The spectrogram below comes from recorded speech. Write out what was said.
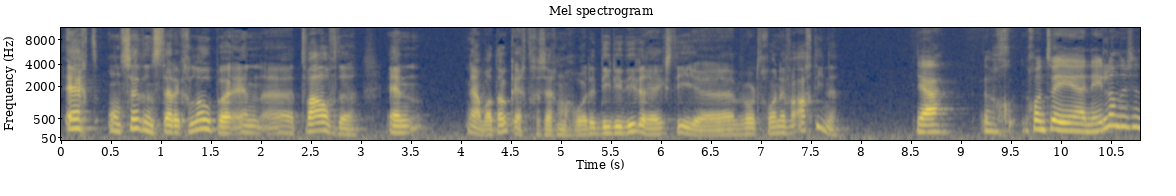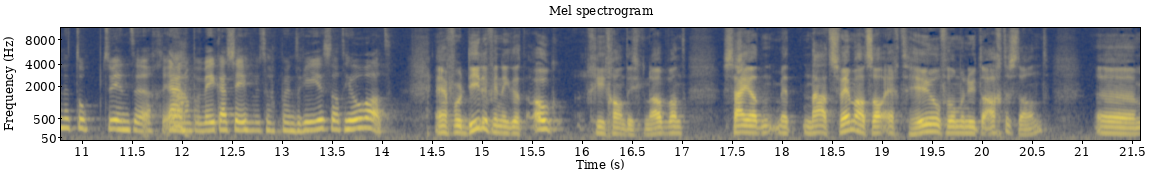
echt ontzettend sterk gelopen. En eh, twaalfde. En wat ook echt gezegd mag worden. Didi Diedericks, die eh, wordt gewoon even achttiende. Ja, gewoon twee eh, Nederlanders in de top 20. Ja, Ja. en op een WK 70.3 is dat heel wat. En voor Diede vind ik dat ook gigantisch knap. Want zij had met, na het zwemmen had ze al echt heel veel minuten achterstand. Ehm,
